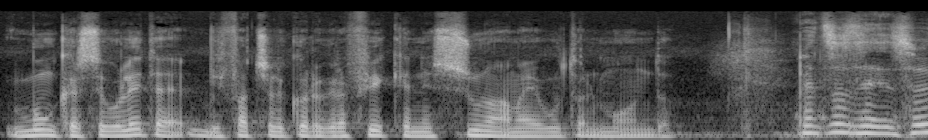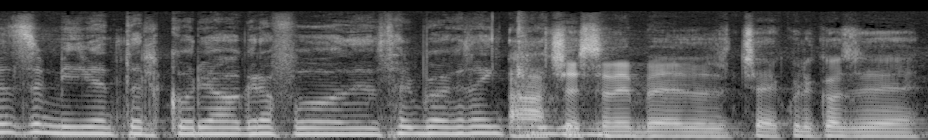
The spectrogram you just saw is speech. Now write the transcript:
bunker, se volete, vi faccio le coreografie che nessuno ha mai avuto al mondo. Penso se, se- mi diventa il coreografo sarebbe una cosa incredibile. Ah, cioè sarebbe cioè, quelle cose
